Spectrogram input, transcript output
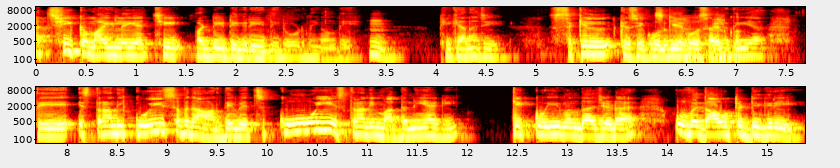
ਅੱਛੀ ਕਮਾਈ ਲਈ ਅੱਛੀ ਵੱਡੀ ਡਿਗਰੀ ਦੀ ਲੋੜ ਨਹੀਂ ਹੁੰਦੀ। ਹੂੰ। ਠੀਕ ਹੈ ਨਾ ਜੀ? ਸਕਿੱਲ ਕਿਸੇ ਕੋਲ ਵੀ ਹੋ ਸਕਦੀ ਹੈ। ਤੇ ਇਸ ਤਰ੍ਹਾਂ ਦੀ ਕੋਈ ਸੰਵਿਧਾਨ ਦੇ ਵਿੱਚ ਕੋਈ ਇਸ ਤਰ੍ਹਾਂ ਦੀ ਮੱਦ ਨਹੀਂ ਹੈਗੀ ਕਿ ਕੋਈ ਬੰਦਾ ਜਿਹੜਾ ਹੈ ਉਹ ਵਿਦਆਊਟ ਡਿਗਰੀ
